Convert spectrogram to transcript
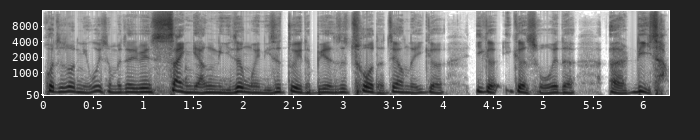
或者说你为什么在这边赡养你认为你是对的，别人是错的这样的一个一个一个所谓的呃立场。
